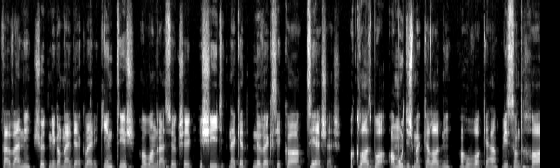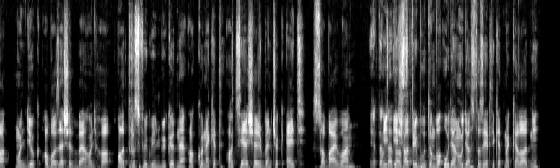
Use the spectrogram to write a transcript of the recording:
felvenni, sőt még a media query kint is, ha van rá szükség, és így neked növekszik a CSS a klasszba amúgy is meg kell adni, ahova kell, viszont ha mondjuk abban az esetben, hogy ha Atrosz függvény működne, akkor neked a CSS-ben csak egy szabály van, Értem, tehát és az... attribútumban ugyanúgy azt az értéket meg kell adni,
